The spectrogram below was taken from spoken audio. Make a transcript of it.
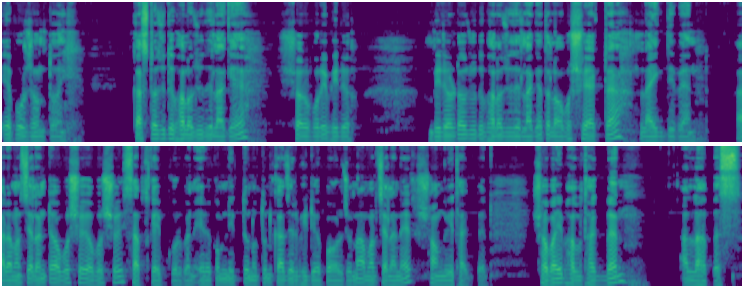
এ পর্যন্তই। কাজটা যদি ভালো যদি লাগে, সর্বোপরি ভিডিও, ভিডিওটাও যদি ভালো যদি লাগে, তাহলে অবশ্যই একটা লাইক দিবেন। আর আমার চ্যানেলটা অবশ্যই অবশ্যই সাবস্ক্রাইব করবেন। এরকম নিত্য নতুন কাজের ভিডিও পাওয়ার জন্য আমার চ্যানেলের সঙ্গেই থাকবেন। সবাই ভালো থাকবেন। আল্লাহ হাফেজ।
